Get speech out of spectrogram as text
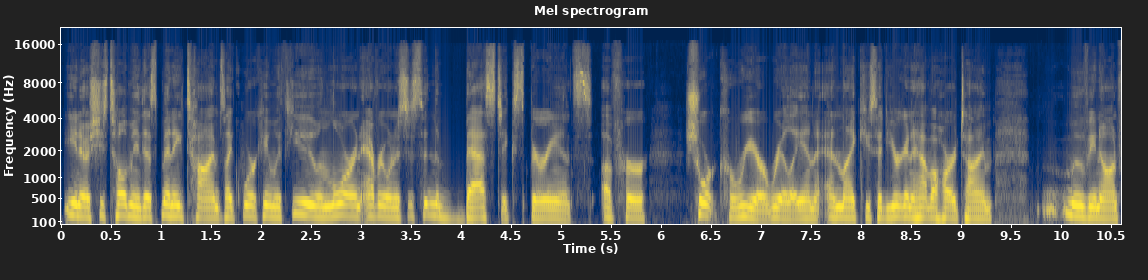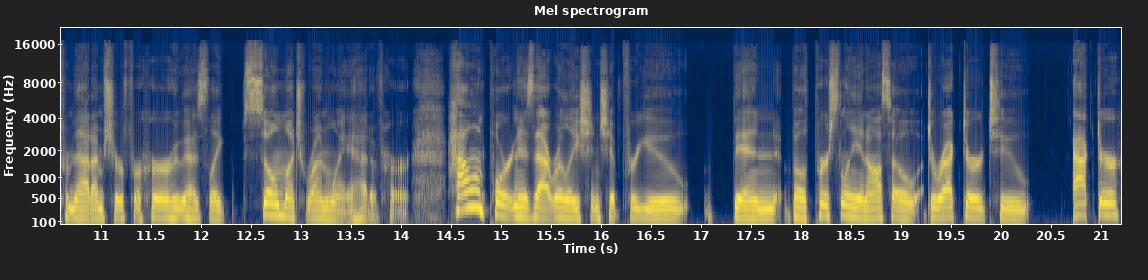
you know, she's told me this many times, like working with you and Lauren, everyone has just been the best experience of her short career, really. And and like you said, you're going to have a hard time moving on from that. I'm sure for her, who has like so much runway ahead of her. How important has that relationship for you been, both personally and also director to actor,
